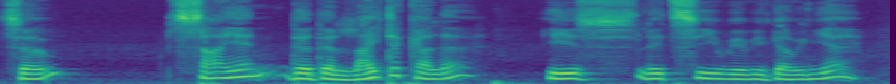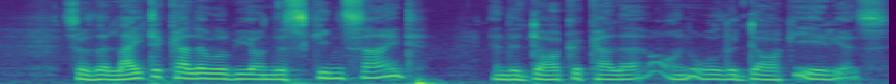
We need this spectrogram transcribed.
so cyan, the, the lighter color is, let's see where we're going here. So the lighter color will be on the skin side and the darker color on all the dark areas.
